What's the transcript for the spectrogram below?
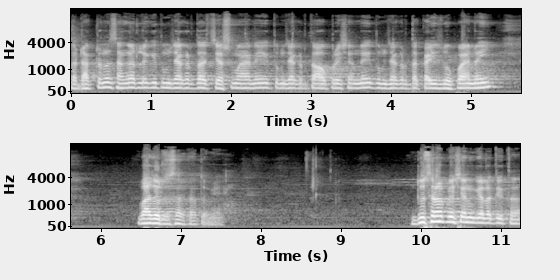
तर डॉक्टरनं सांगितलं की तुमच्याकरता चष्मा नाही तुमच्याकरता ऑपरेशन नाही तुमच्याकरता काहीच उपाय नाही. बाजूला सरका तुम्ही. दुसरा पेशंट गेला तिथं.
